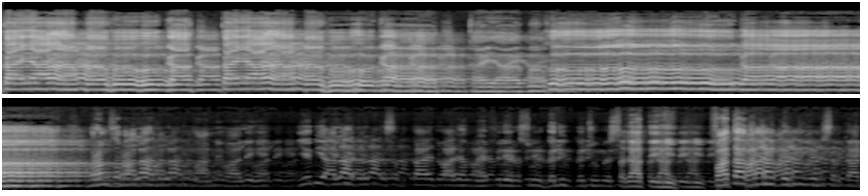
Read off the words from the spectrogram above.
कयाम होगा कयाम होगा कयाम होगा। और हम सब आला हज़रत के मानने वाले हैं। है रसूल गली में सजाते हैं। फाता खानी करती है सरकार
